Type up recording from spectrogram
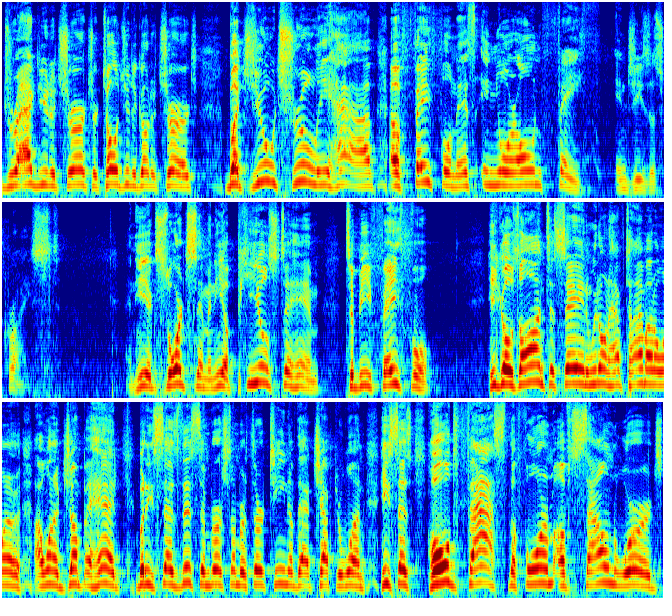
dragged you to church or told you to go to church but you truly have a faithfulness in your own faith in Jesus Christ. And he exhorts him and he appeals to him to be faithful. He goes on to say, and we don't have time, I don't want to, I want to jump ahead, but he says this in verse number 13 of that chapter 1. He says, Hold fast the form of sound words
